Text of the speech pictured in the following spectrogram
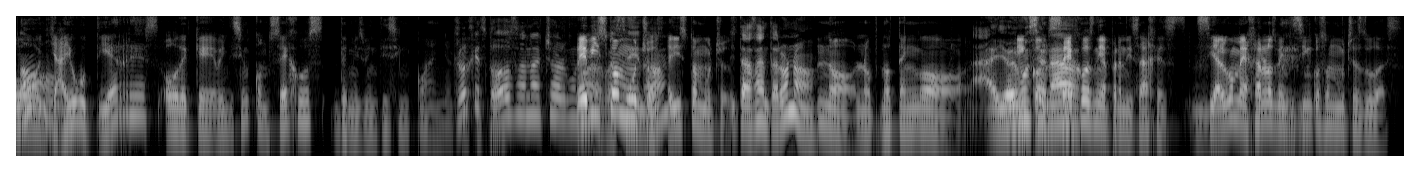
o no. Yayo Gutiérrez o de que 25 consejos de mis 25 años. Creo que todos han hecho alguna He visto muchos, he visto muchos. ¿Y te vas a aventar uno? No, no, no tengo Ay, yo ni emocionado. consejos ni aprendizajes. Si Mm. algo me dejaron los 25 son muchas dudas.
